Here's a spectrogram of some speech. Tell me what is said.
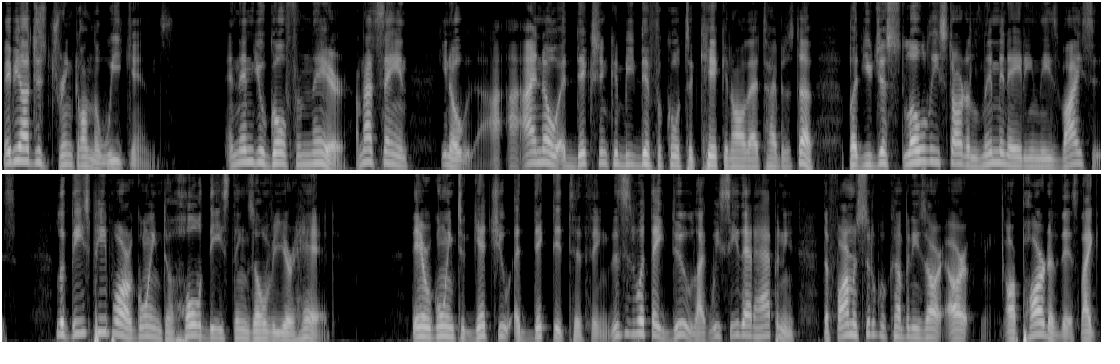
Maybe I'll just drink on the weekends. And then you'll go from there. I'm not saying, you know, I, I know addiction can be difficult to kick and all that type of stuff, but you just slowly start eliminating these vices. Look, these people are going to hold these things over your head. They are going to get you addicted to things. This is what they do. Like we see that happening. The pharmaceutical companies are are are part of this. Like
